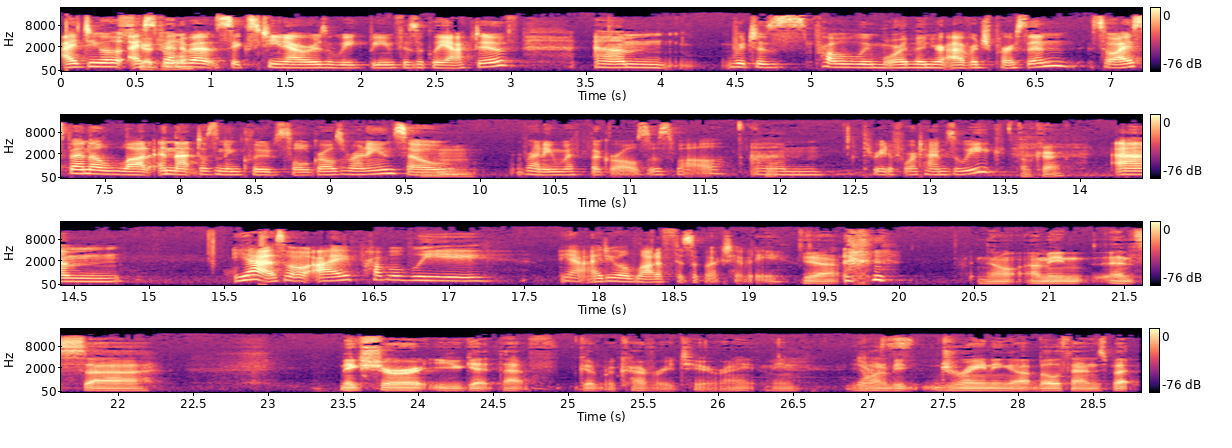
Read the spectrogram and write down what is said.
I do. I spend about 16 hours a week being physically active, um, which is probably more than your average person. So I spend a lot, and that doesn't include Sole Girls running. So Mm-hmm. running with the girls as well, um, three to four times a week. Okay. Um, yeah, so I probably, yeah, I do a lot of physical activity. Yeah. no, I mean it's uh, make sure you get that good recovery too, right? I mean, you don't want to be draining at both ends, but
